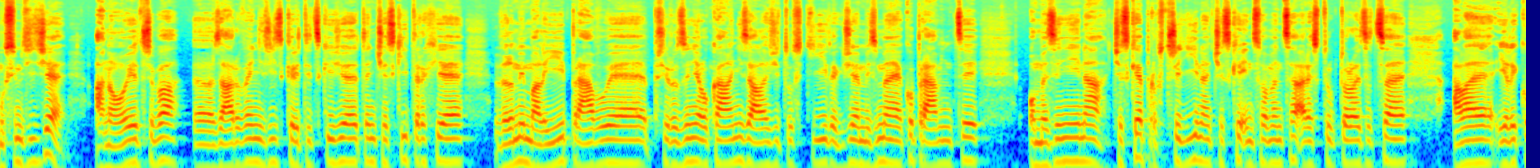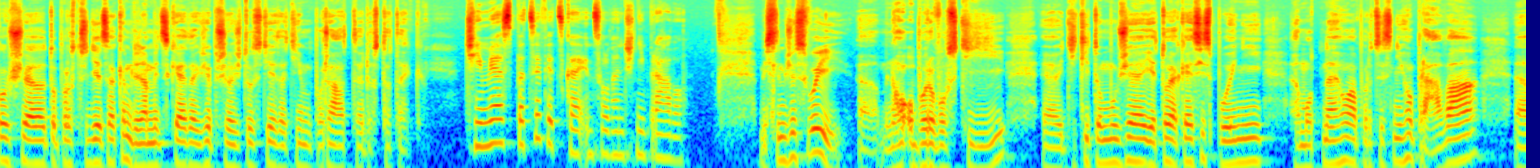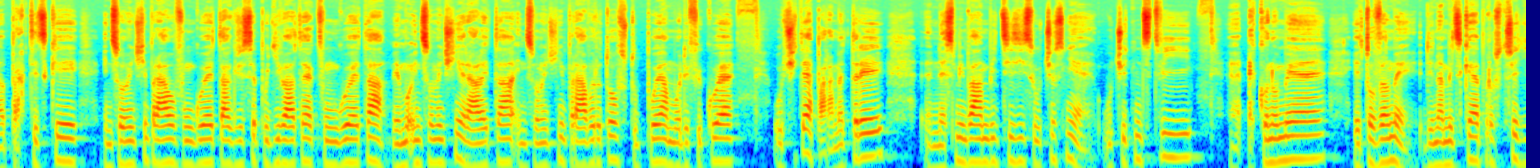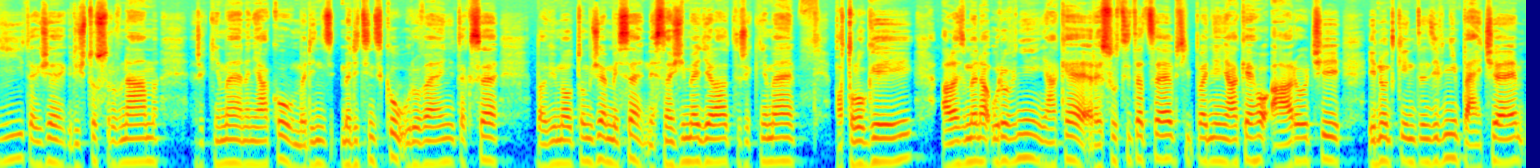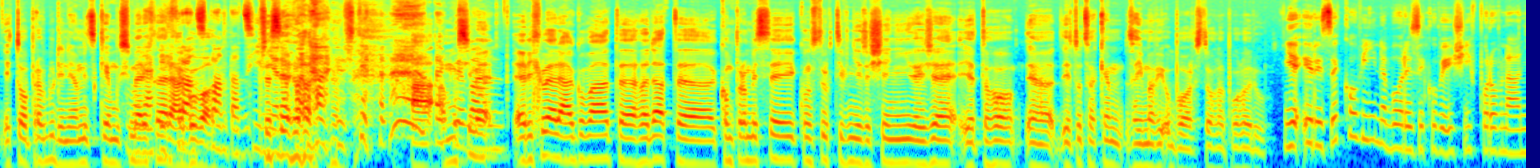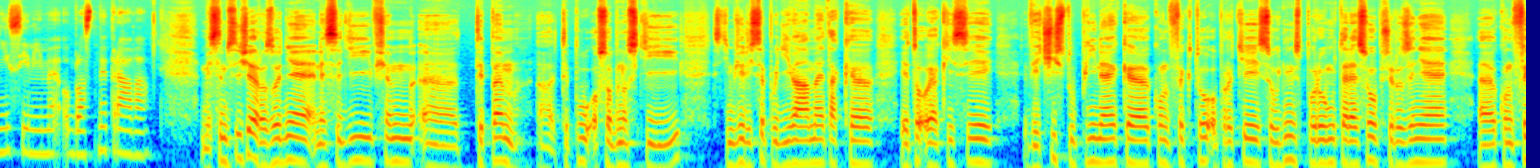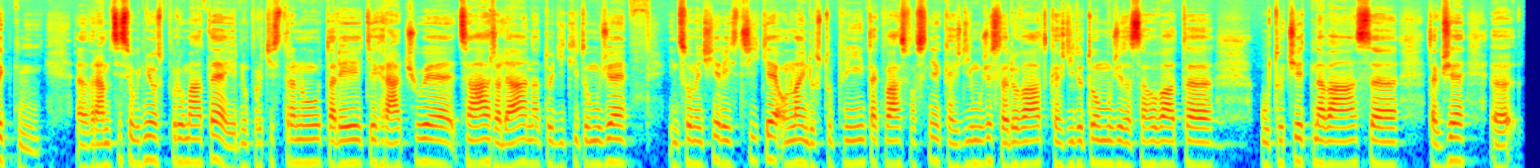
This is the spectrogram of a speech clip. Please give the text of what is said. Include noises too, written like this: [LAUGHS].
Musím říct, že ano, je třeba e, zároveň říct kriticky, že ten český trh je velmi malý, právo je přirozeně lokální záležitostí, takže my jsme jako právníci omezení na české prostředí, na české insolvence a restrukturalizace, ale jelikož e, to prostředí je celkem dynamické, takže příležitosti je zatím pořád dostatek. Čím je specifické insolvenční právo? Myslím, že svojí eh, mnohooborovostí, eh, díky tomu, že je to jakési spojení hmotného a procesního práva, Eh, prakticky insolvenční právo funguje tak, že se podíváte, jak funguje ta mimo insolvenční realita. Insolvenční právo do toho vstupuje a modifikuje určité parametry. Nesmí vám být cizí současně účetnictví, ekonomie. Je to velmi dynamické prostředí, takže když to srovnám, řekněme, na nějakou medicínskou úroveň, tak se bavíme o tom, že my se nesnažíme dělat, řekněme, patologii, ale jsme na úrovni nějaké resuscitace, případně nějakého áro či jednotky intenzivní péče, je to opravdu dynamické, musíme rychle reagovat. Přesně ještě. [LAUGHS] A, a musíme rychle reagovat, eh, hledat eh, kompromisy, konstruktivní řešení, takže je, toho, eh, je to celkem zajímavý obor z tohle pohledu. Je i rizikový nebo rizikovější v porovnání s jinými oblastmi práva? Myslím si, že rozhodně nesedí všem typem typů osobností, s tím, že když se podíváme, tak je to o jakýsi větší stupínek konfliktu oproti soudním sporům, které jsou přirozeně eh, konfliktní. Eh, v rámci soudního sporu máte jednu protistranu, tady těch hráčů je celá řada, na to díky tomu, že insolvenční rejstřík je online dostupný, tak vás vlastně každý může sledovat, každý do toho může zasahovat, eh, útočit na vás. Takže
